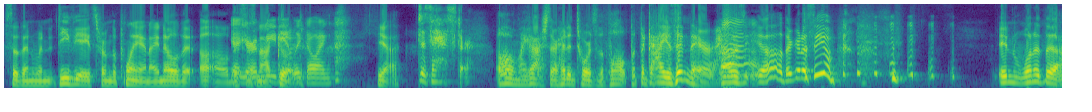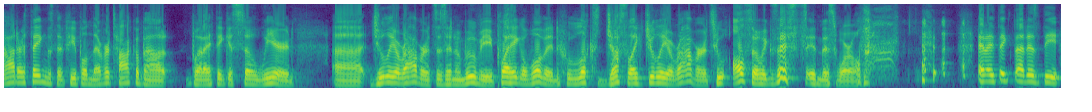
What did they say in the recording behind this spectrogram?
So then when it deviates from the plan, I know that uh oh, Yeah, this you're is not immediately good. going yeah. disaster. Oh my gosh, they're headed towards the vault, but the guy is in there. How is he? Oh, they're gonna see him. in one of the odder things that people never talk about, but I think is so weird, uh, Julia Roberts is in a movie playing a woman who looks just like Julia Roberts, who also exists in this world. and I think that is the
